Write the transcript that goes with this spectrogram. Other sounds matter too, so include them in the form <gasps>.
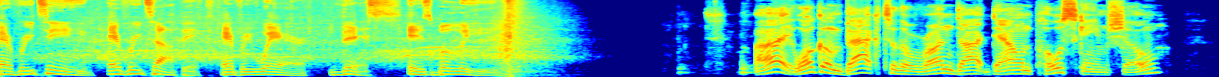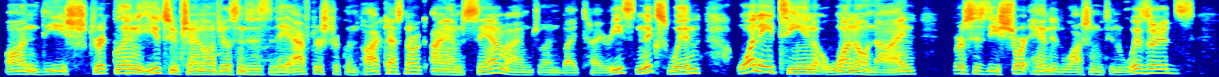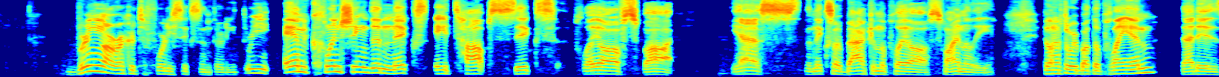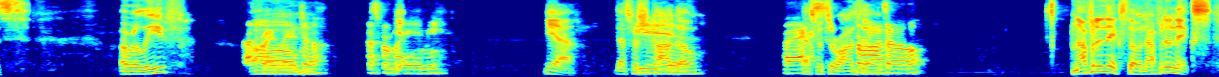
Every team, every topic, everywhere. This is Believe. All right, welcome back to the Run Dot Down post game show on the Strickland YouTube channel. If you listen to this today after Strickland Podcast Network, I am Sam. I am joined by Tyrese. Knicks win 118 109 versus the shorthanded Washington Wizards, bringing our record to 46 and 33 and clinching the Knicks a top six playoff spot. Yes, the Knicks are back in the playoffs finally. Don't have to worry about the plan. That is a relief. That's for Atlanta. Um, That's for. Miami. Yeah, that's for Yeah. Chicago. Facts. for Toronto. Toronto. Not for the Knicks though. Not for the Knicks.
